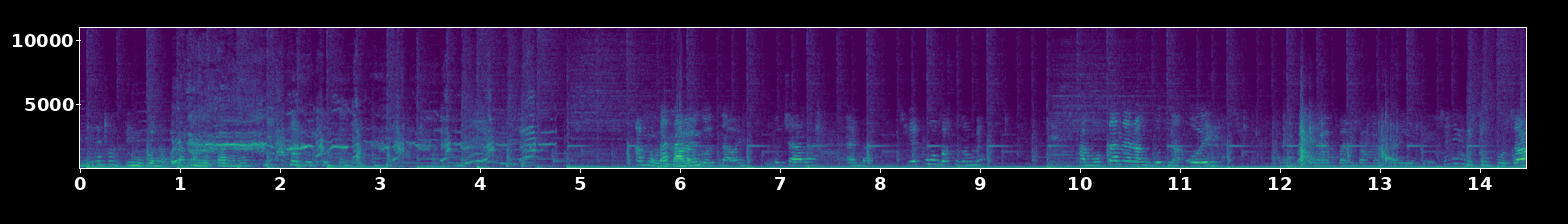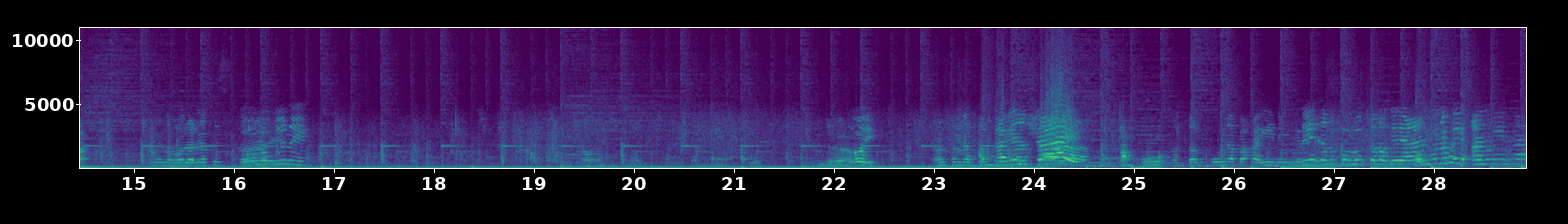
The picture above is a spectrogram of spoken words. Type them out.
Hindi na pagdinig ko na bala. Kung ito na. Kamutan na lang good na, oy. Kutsara. Ano ba? Sige po, baso doon ba? Kamutan na lang good na, oy. Ano pahirapan pa mo sarili. Saan yung isang pusa? Ano, nawala na si Sky. Tulog yun eh. Oo. Oy! Ang nagtampo Kain, na siya. Tampo. Nagtampo na pakainin yun. Hindi, natutulog talaga yan. Huwag mo na kayo anuin na.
